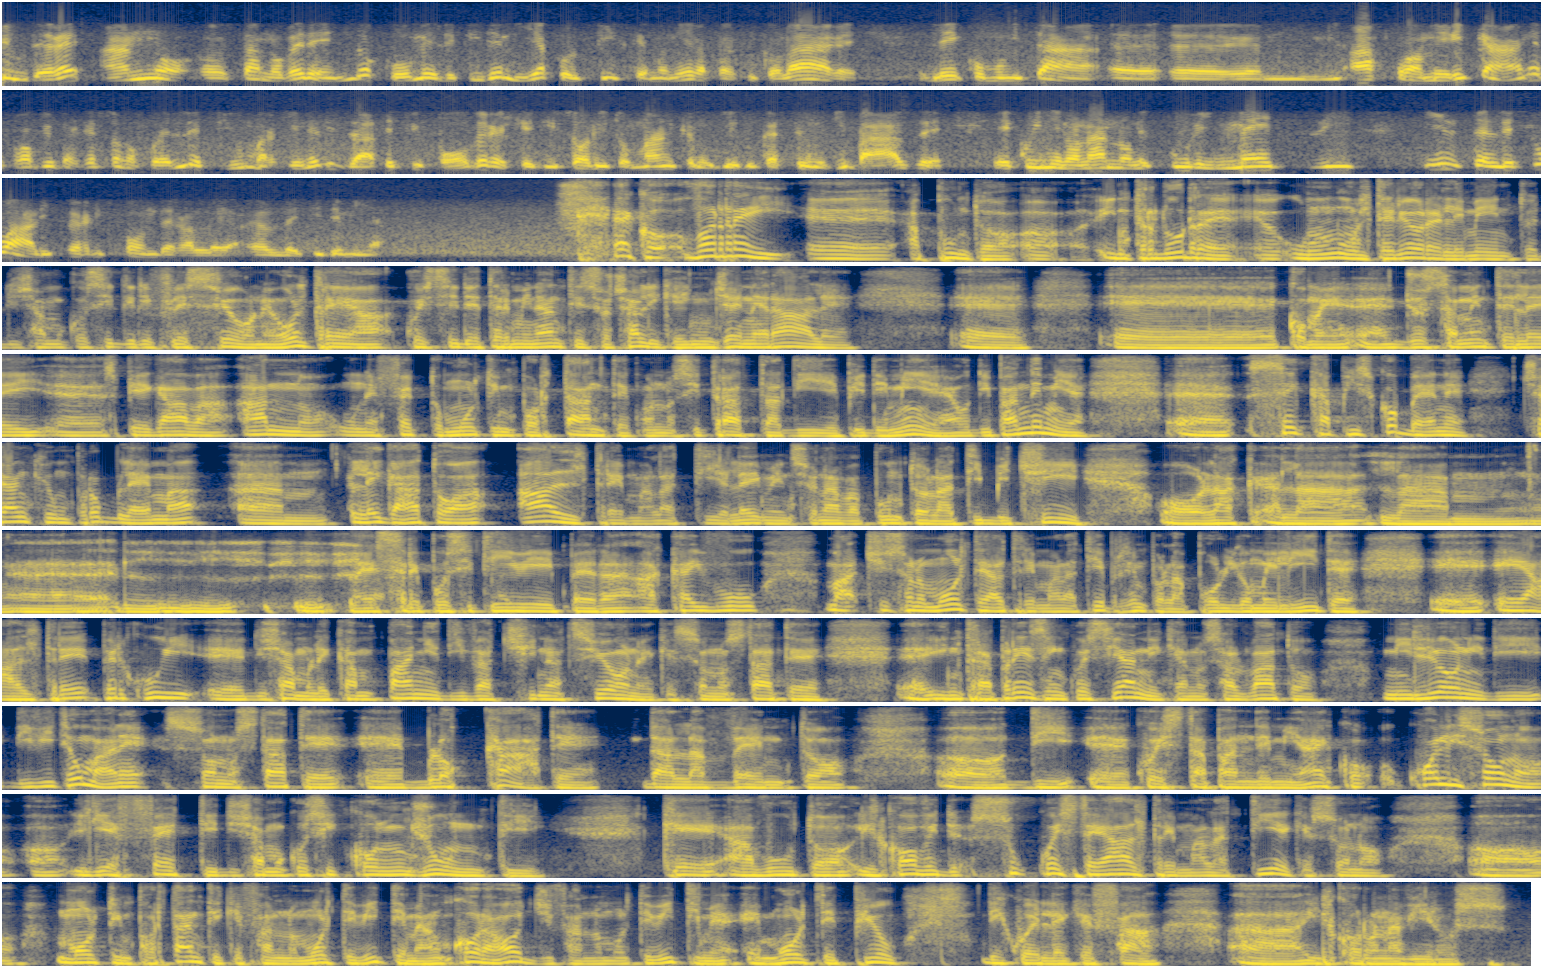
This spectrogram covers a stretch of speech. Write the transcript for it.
chiudere hanno, eh, stanno vedendo come l'epidemia colpisca in maniera particolare le comunità eh, eh, afroamericane proprio perché sono quelle più marginalizzate, più povere, che di solito mancano di educazione di base e quindi non hanno neppure i mezzi intellettuali per rispondere alle, all'epidemia. Ecco, vorrei eh, appunto introdurre eh, un ulteriore elemento, diciamo così, di riflessione, oltre a questi determinanti sociali che in generale, eh, eh, come eh, giustamente lei eh, spiegava, hanno un effetto molto importante quando si tratta di epidemie o di pandemie. se capisco bene, c'è anche un problema um, legato a altre malattie. Lei menzionava appunto la TBC o la, la, la, um, la essere positivi per HIV, ma ci sono molte altre malattie, per esempio la poliomelite e, e altre, per cui eh, diciamo, le campagne di vaccinazione che sono state eh, intraprese in questi anni, che hanno salvato milioni di, di vite umane, sono state eh, bloccate dall'avvento uh, di eh, questa pandemia. Ecco, quali sono uh, gli effetti, diciamo così, congiunti che ha avuto il Covid su queste altre malattie che sono uh, molto importanti, che fanno molte vittime, ancora oggi fanno molte vittime e molte più di quelle che fa il coronavirus?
